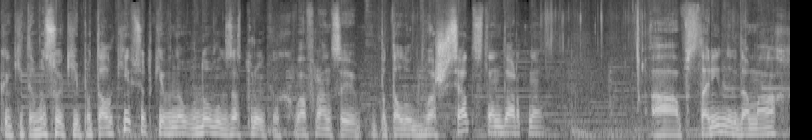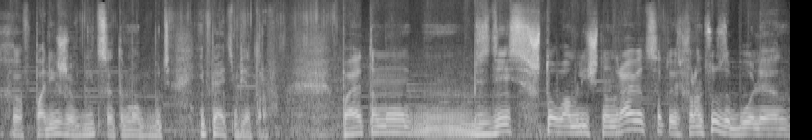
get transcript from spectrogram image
какие-то высокие потолки, все-таки в новых застройках во Франции потолок 2,60 стандартно, а в старинных домах в Париже, в Ницце это могут быть и 5 метров. Поэтому здесь что вам лично нравится, то есть французы более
